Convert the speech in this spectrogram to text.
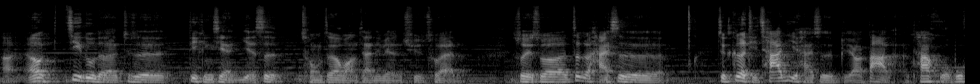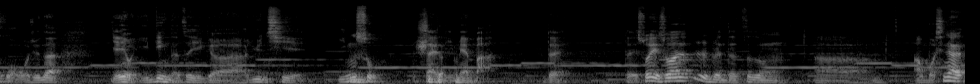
啊。然后记录的就是地平线也是从这个网站里面去出来的，所以说这个还是就个体差异还是比较大的。它火不火，我觉得也有一定的这一个运气因素在里面吧。对对，所以说日本的这种呃啊，我现在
